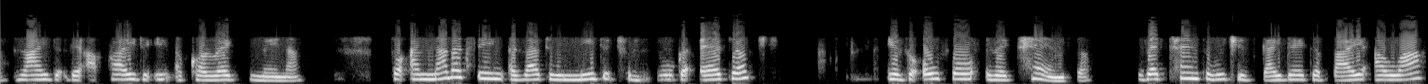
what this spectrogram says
applied, they are applied in a correct manner. So another thing that we need to look at is also the tense. The tense which is guided by our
